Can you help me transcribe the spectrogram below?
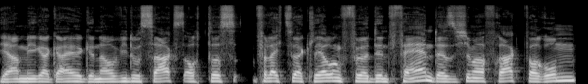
Ja, mega geil, genau wie du sagst. Auch das vielleicht zur Erklärung für den Fan, der sich immer fragt, warum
